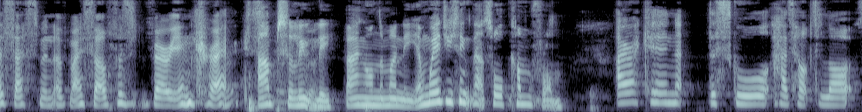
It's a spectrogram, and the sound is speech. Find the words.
assessment of myself was very incorrect. Absolutely. Bang on the money. And where do you think that's all come from? I reckon the school has helped a lot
